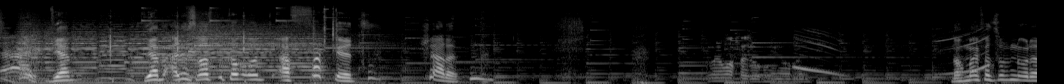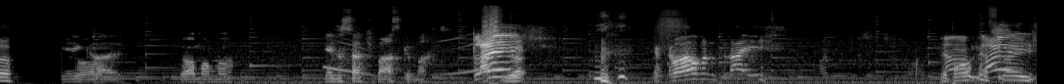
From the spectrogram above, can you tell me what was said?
Ja, Wir haben, wir haben alles rausbekommen und... Ah, fuck it. Schade. Können wir nochmal versuchen, Junge. Nochmal versuchen oder... egal. Ja, mach mal. Ja, das hat Spaß gemacht. Fleisch! Wir brauchen Fleisch! Wir brauchen mehr Fleisch.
